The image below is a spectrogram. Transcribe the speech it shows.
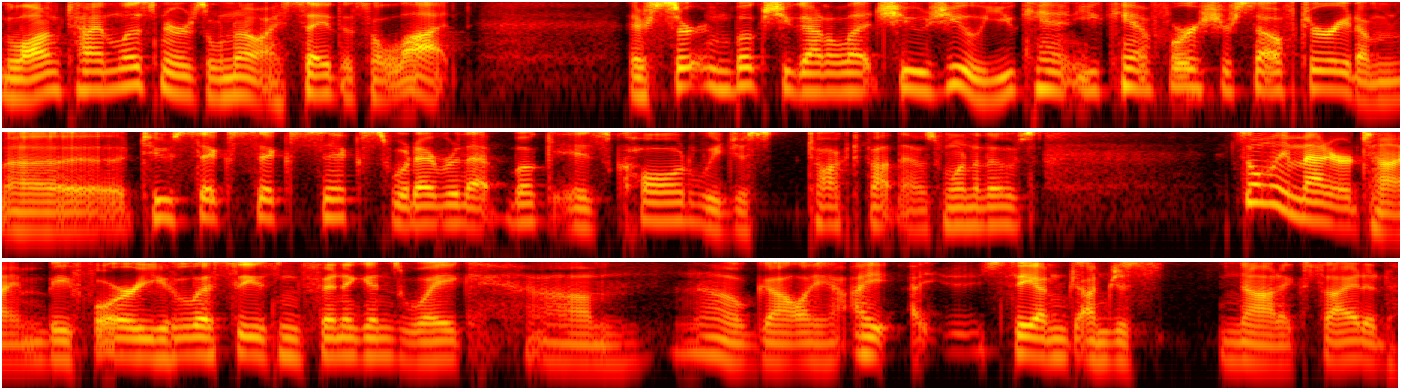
longtime listeners will know I say this a lot there's certain books you got to let choose you. You can't you can't force yourself to read them. Uh, two six six six, whatever that book is called. We just talked about that was one of those. It's only a matter of time before Ulysses and Finnegans Wake. Um, oh golly, I, I see. I'm I'm just not excited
